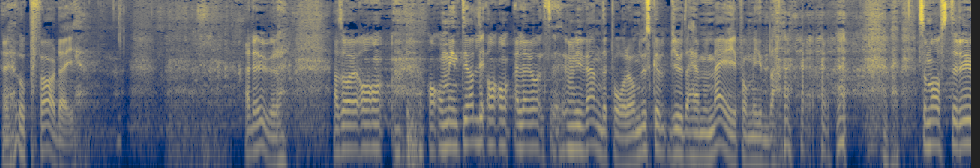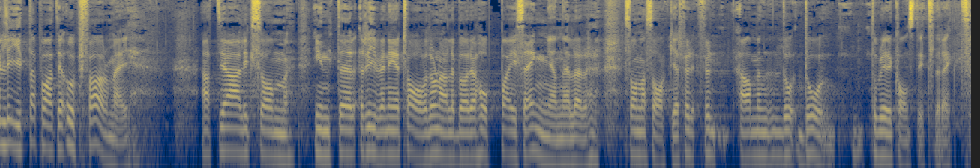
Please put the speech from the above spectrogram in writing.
eh, uppför dig. Eller hur? Alltså, om, om inte jag, om, eller vi vänder på det, om du skulle bjuda hem mig på middag så måste du lita på att jag uppför mig. Att jag liksom inte river ner tavlorna eller börjar hoppa i sängen eller sådana saker. För, för ja, men då, då, då blir det konstigt direkt.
